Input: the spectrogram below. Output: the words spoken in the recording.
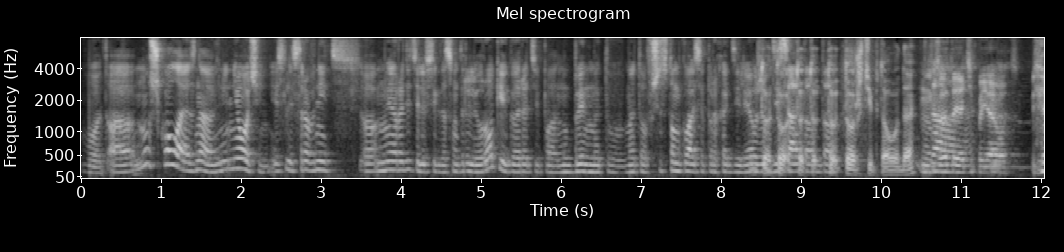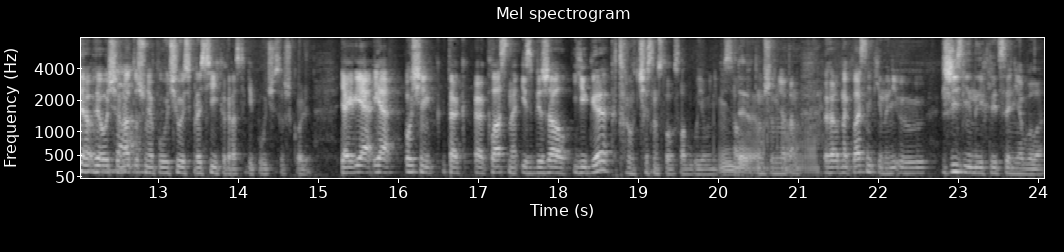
Вот. А, ну, школа, я знаю, не, не очень. Если сравнить... э, Мне родители всегда смотрели уроки и говорят, типа, ну, блин, мы, то, мы то в шестом классе проходили, я уже То- в то- десятом. то- там». то- Тоже типа того, да? Ну, Да, за это я, да. типа, я вот... Я, я очень Да. рад, что у меня получилось в России как раз-таки поучиться в школе. Я, я, я очень так э, классно избежал ЕГЭ, которого, честное слово, слава богу, я его не писал, Да. потому что у меня там одноклассники, но э, жизни на их лице не было.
